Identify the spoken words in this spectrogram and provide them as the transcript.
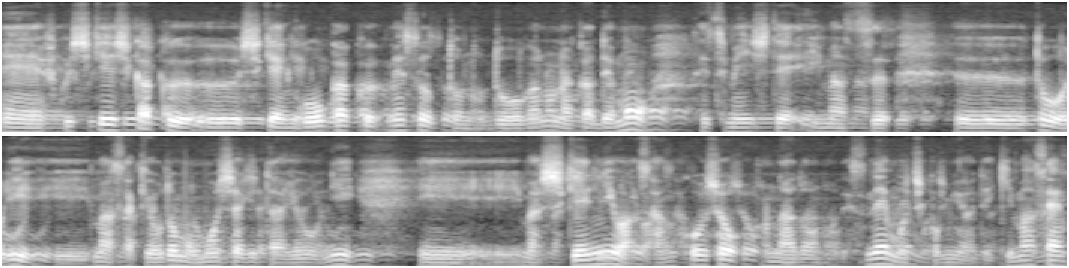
えー、福祉系資格試験合格メソッドの動画の中でも説明しています通り、まあ、先ほども申し上げたように、まあ、試験には参考書などのですね持ち込みはできません、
